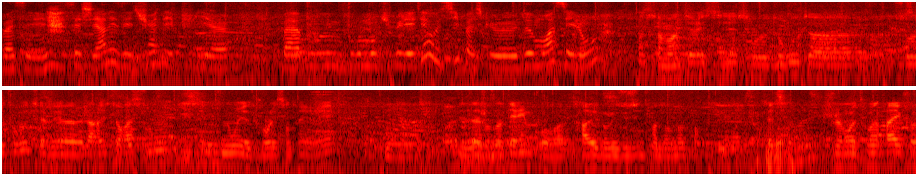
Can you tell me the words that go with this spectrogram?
Bah, c'est cher les études et puis euh, bah, pour, m'occuper l'été aussi parce que deux mois c'est long. Ça m'a intéressé sur l'autoroute, euh, sur l'autoroute il y avait euh, la restauration, sinon il y a toujours les centres aérés, des agences d'intérim pour travailler dans les usines, enfin dans n'importe En je vais me retrouver un travail quoi.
